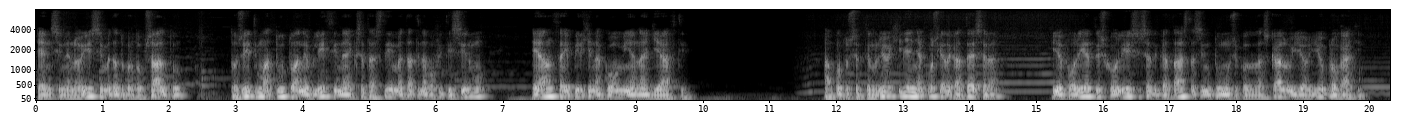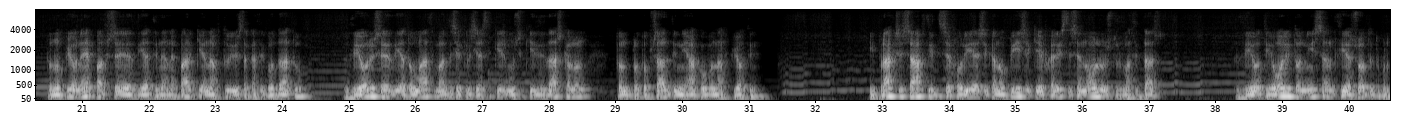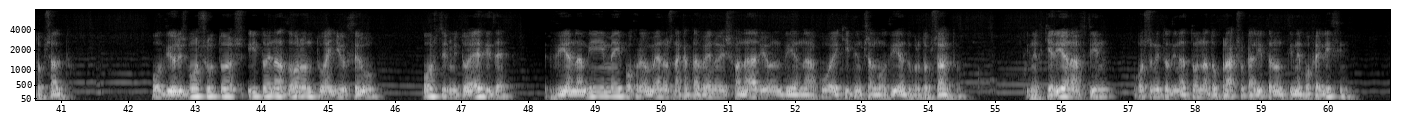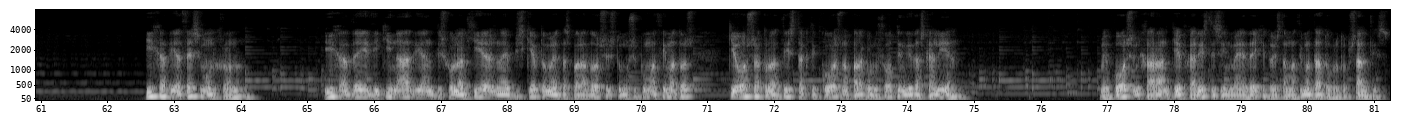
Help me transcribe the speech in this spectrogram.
Εν συνεννοήσει μετά του πρωτοψάλτου, το ζήτημα τούτο ανεβλήθη να εξεταστεί μετά την αποφύτισή μου, εάν θα υπήρχε ακόμη η ανάγκη αυτή. Από το Σεπτεμβρίου 1914 η εφορία της σχολής εις αντικατάστασης του μουσικοδιδασκάλου Γεωργίου Προγάκη, τον οποίον έπαυσε δια την ανεπάρκεια αυτού στα καθήκοντά του, διόρισε δια το μάθημα της εκκλησιαστικής μουσικής διδάσκαλων τον πρωτοψάλτην Ιάκωβο Ναυπιώτην. Η πράξη αυτή της εφορίας ικανοποίησε και ευχαρίστησε όλους τους μαθητάς, διότι όλοι τον ήσαν θειασότε του πρωτοψάλτου. Ο διορισμός ούτως ή το ένα δώρον του Αγίου Θεού, ώστις μη το έδιδε, δια να μη είμαι υποχρεωμένος να καταβαίνω εις φανάριον δια να ακούω εκεί την ψαλμοδία του πρωτοψάλτου. Την ευκαιρία αυτήν, όσον είναι το δυνατόν να το πράξω καλύτερον, την εποφελήθην. Είχα διαθέσιμον χρόνον. Είχα δε ειδική άδεια της σχολαρχίας να επισκέπτομαι τας παραδόσεις του μουσικού μαθήματος και ως ακροατής τακτικός να παρακολουθώ την διδασκαλία. Με πόσην χαράν και ευχαρίστηση με εδέχητο εις τα μαθήματά του πρωτοψάλτης.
